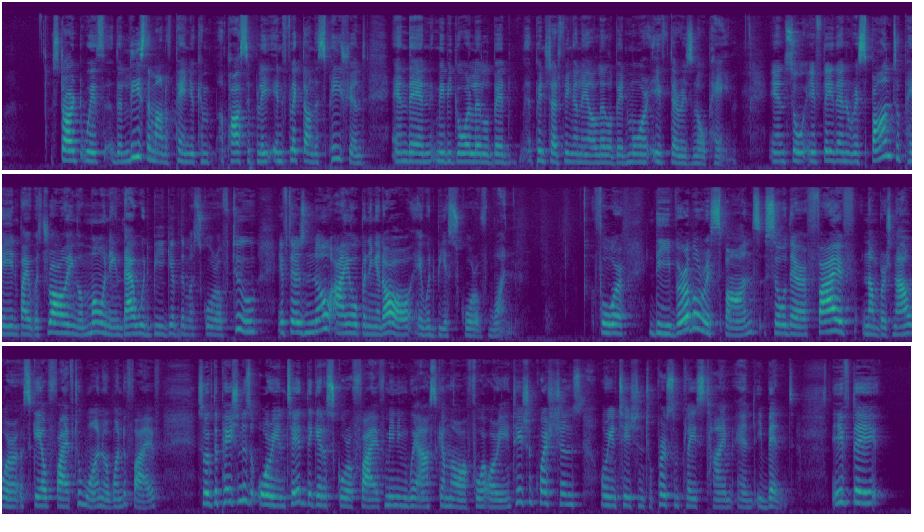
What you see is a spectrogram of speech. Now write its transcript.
start with the least amount of pain you can possibly inflict on this patient and then maybe go a little bit, pinch that fingernail a little bit more if there is no pain. And so if they then respond to pain by withdrawing or moaning, that would be give them a score of two. If there's no eye opening at all, it would be a score of one. For the verbal response, so there are five numbers now, or a scale five to one or one to five. So if the patient is oriented, they get a score of five, meaning we ask them four orientation questions, orientation to person, place, time, and event. If they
